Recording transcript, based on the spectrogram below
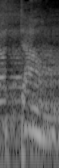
Shut down.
